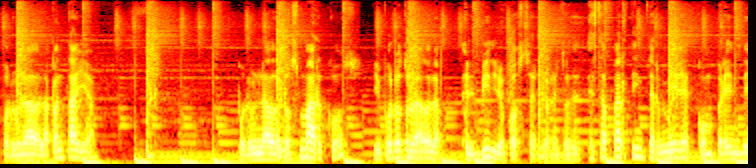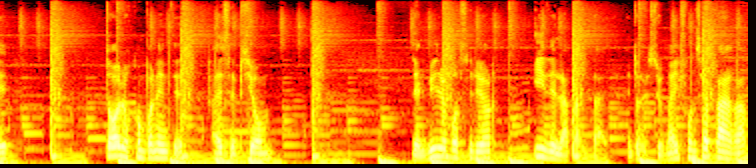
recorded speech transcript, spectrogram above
Por un lado la pantalla, por un lado los marcos y por otro lado el vidrio posterior. Entonces esta parte intermedia comprende todos los componentes a excepción del vidrio posterior y de la pantalla. Entonces si un iPhone se apaga,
